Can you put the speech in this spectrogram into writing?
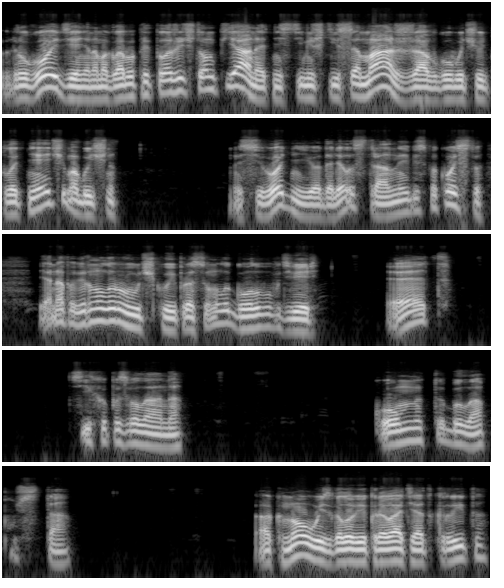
В другой день она могла бы предположить, что он пьяный, отнести мешки сама, сжав губы чуть плотнее, чем обычно. Но сегодня ее одолело странное беспокойство, и она повернула ручку и просунула голову в дверь. «Эт!» — тихо позвала она. Комната была пуста. Окно у изголовья кровати открыто,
